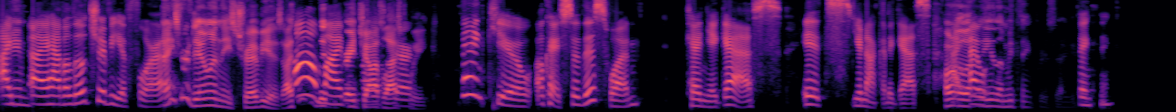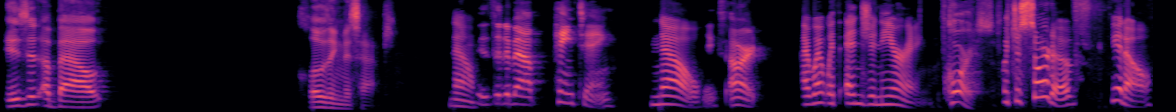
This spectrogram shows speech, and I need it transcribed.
I, I have a little trivia for us. Thanks for doing these trivias. I think oh, you did a great pleasure. job last week. Thank you. Okay, so this one, can you guess? It's you're not going to guess. Hold on, I- let, I- me, let me think for a second. Think, think. Is it about clothing mishaps? No, Is it about painting? No. Thanks. Art. I went with engineering, Of course. which is sort of, you know,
